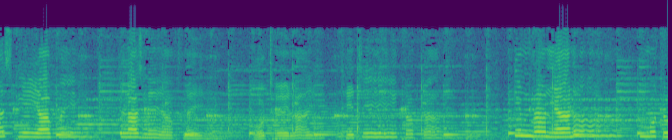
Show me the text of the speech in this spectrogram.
झस्की आफै लाजले आफूलाई ओठेलाई थिची टोक्दा तिम्रो न्यानो मुटु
